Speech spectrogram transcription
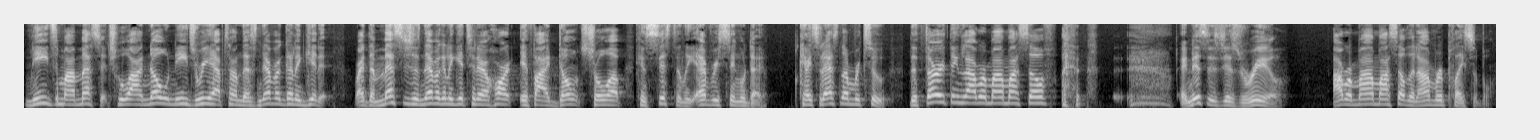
needs my message, who I know needs rehab time that's never gonna get it right? The message is never going to get to their heart if I don't show up consistently every single day. Okay, so that's number two. The third thing that I remind myself, and this is just real, I remind myself that I'm replaceable.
